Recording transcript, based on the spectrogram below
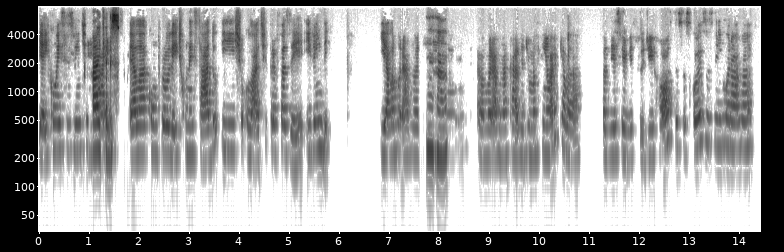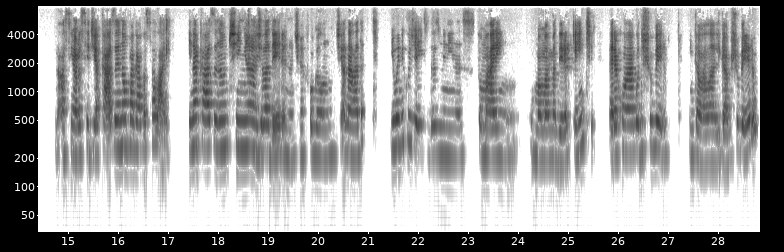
E aí, com esses 20 Ai, que reais, absurdo. ela comprou leite condensado e chocolate para fazer e vender. E ela morava Uhum. ela morava na casa de uma senhora que ela fazia serviço de roça, essas coisas, e morava. A senhora cedia a casa e não pagava salário. E na casa não tinha geladeira, não tinha fogão, não tinha nada. E o único jeito das meninas tomarem uma mamadeira quente era com a água do chuveiro. Então ela ligava o chuveiro,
